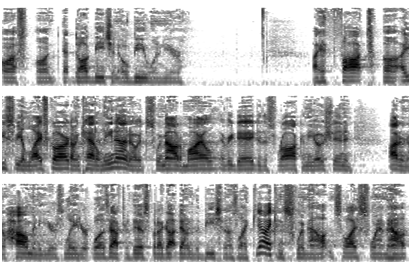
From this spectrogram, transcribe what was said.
off on, at Dog Beach in OB one year. I thought, uh, I used to be a lifeguard on Catalina, and I would swim out a mile every day to this rock in the ocean. And I don't know how many years later it was after this, but I got down to the beach and I was like, yeah, I can swim out. And so I swam out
